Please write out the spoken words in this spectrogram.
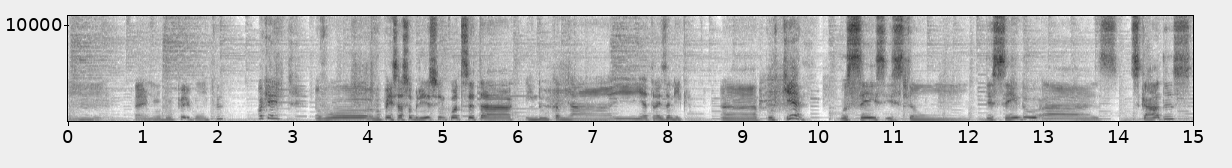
Hum, aí uma boa pergunta. Ok, eu vou, eu vou pensar sobre isso enquanto você tá indo caminhar e ir atrás da Nika. Ah, por que vocês estão descendo as escadas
